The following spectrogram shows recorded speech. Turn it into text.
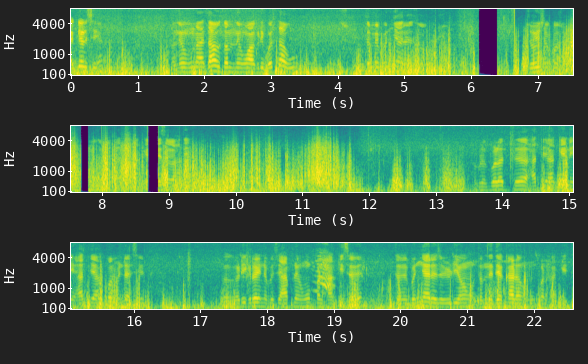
આગળ છે. અને હું ના જાઉં તમને, હું આગળ બતાવું. તમે બળદ હાથે હાકે નહીં, હાથે હાંકવા મીંડા છે. ઘડીક રહીને પછી આપણે હું પણ હાંકીશ હવે. તમે બન્યા રહેજો વીડિયો હું તમને દેખાડો, હું પણ હાંકીશ.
